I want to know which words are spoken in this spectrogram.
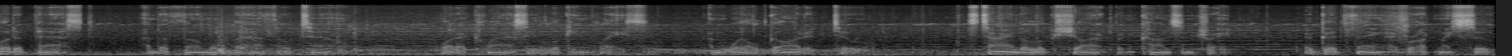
Budapest and the Thermal Bath Hotel. What a classy looking place. And well guarded, too. It's time to look sharp and concentrate. A good thing I brought my suit.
